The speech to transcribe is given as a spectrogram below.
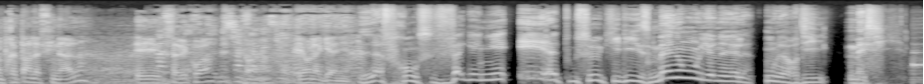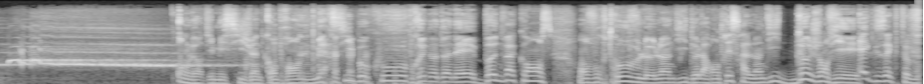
on prépare la finale. Et vous savez quoi? Et on la gagne. La France va gagner et à tous ceux qui disent Mais non, Lionel, on leur dit Messi. On leur dit Messi, je viens de comprendre. Merci beaucoup Bruno Donnet. Bonnes vacances. On vous retrouve le lundi de la rentrée, ce sera le lundi 2 janvier. Exactement.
